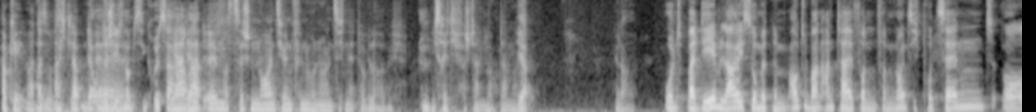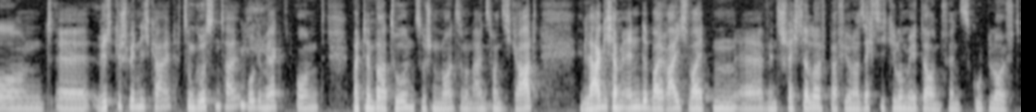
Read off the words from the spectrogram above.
Okay, warte also, mal. Ich glaube, der Unterschied äh, ist noch ein bisschen größer. Ja, der hat irgendwas zwischen 90 und 95 netto, glaube ich. Wenn ich es richtig verstanden habe damals. Ja, Genau. Und bei dem lag ich so mit einem Autobahnanteil von, von 90 Prozent und äh, Richtgeschwindigkeit zum größten Teil, wohlgemerkt. Und bei Temperaturen zwischen 19 und 21 Grad lag ich am Ende bei Reichweiten, äh, wenn es schlechter läuft, bei 460 Kilometer und wenn es gut läuft,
